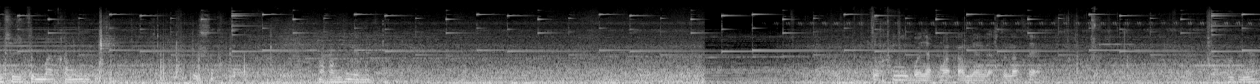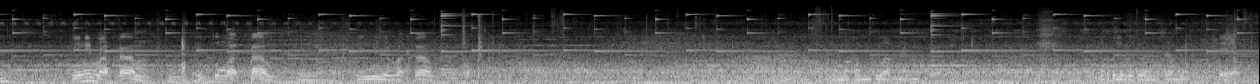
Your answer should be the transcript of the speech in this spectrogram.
Terus itu makam makam juga nih. Tuh. Ini banyak makam yang nggak jelas ya. Ini makam, itu makam, ini makam. Makam itu warnanya Tapi lebih tua sama Iya.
